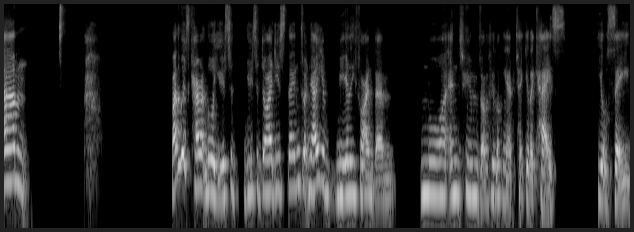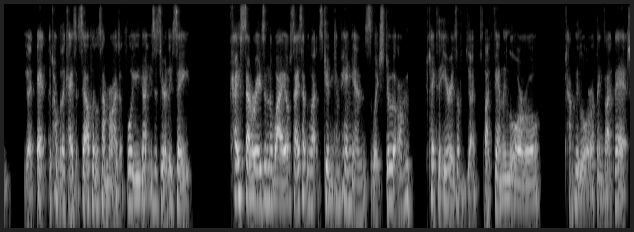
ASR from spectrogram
Um. By the way, current law used to used to digest things, but now you merely find them more in terms of if you're looking at a particular case, you'll see at the top of the case itself, it'll summarize it for you. You don't necessarily see case summaries in the way of say something like student companions, which do it on particular areas of you know, like family law or company law or things like that.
